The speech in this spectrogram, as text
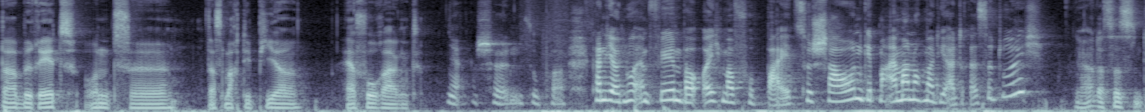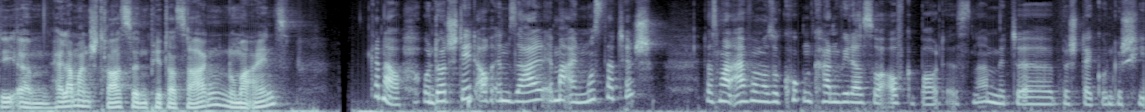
da berät und äh, das macht die Pia hervorragend. Ja, schön, super. Kann ich auch nur empfehlen, bei euch mal vorbeizuschauen. Gebt mal einmal nochmal die Adresse durch. Ja, das ist die ähm, Hellermannstraße in Petershagen, Nummer 1. Genau. Und dort steht auch im Saal immer ein Mustertisch, dass man einfach mal so gucken kann, wie das so aufgebaut ist, ne? mit äh, Besteck und Geschirr.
